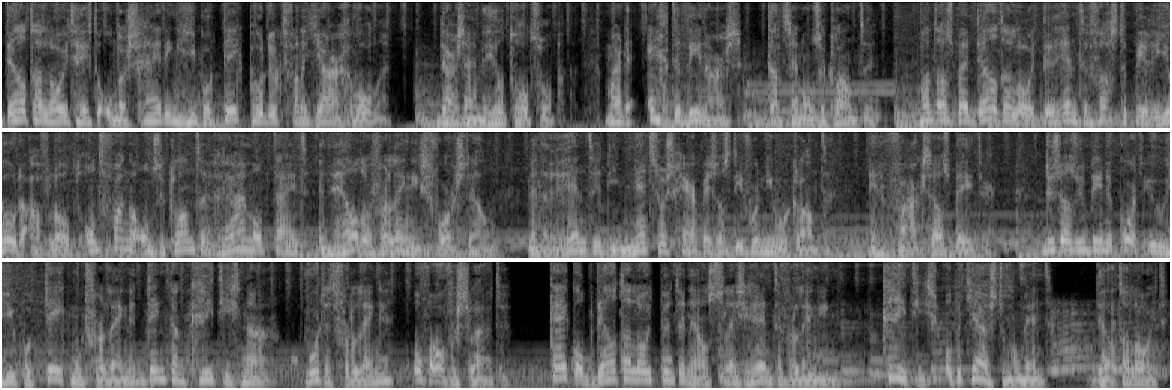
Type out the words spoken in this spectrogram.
Deltaloid heeft de onderscheiding hypotheekproduct van het jaar gewonnen. Daar zijn we heel trots op. Maar de echte winnaars, dat zijn onze klanten. Want als bij Deltaloid de rentevaste periode afloopt... ontvangen onze klanten ruim op tijd een helder verlengingsvoorstel. Met een rente die net zo scherp is als die voor nieuwe klanten. En vaak zelfs beter. Dus als u binnenkort uw hypotheek moet verlengen, denk dan kritisch na. Wordt het verlengen of oversluiten? Kijk op deltaloid.nl slash renteverlenging. Kritisch op het juiste moment. Deltaloid.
